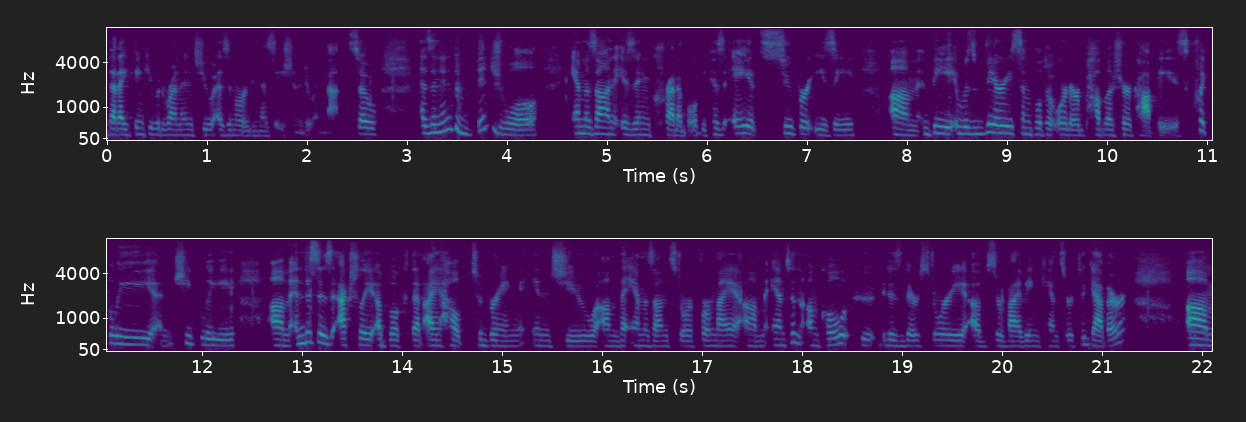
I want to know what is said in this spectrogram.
that I think you would run into as an organization doing that. So as an individual, Amazon is incredible because A, it's super easy. Um, B, it was very simple to order publisher copies quickly and cheaply. Um, and this is actually a book that I helped to bring into um, the Amazon store for my aunt and uncle who it is their story of surviving cancer together. Um,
